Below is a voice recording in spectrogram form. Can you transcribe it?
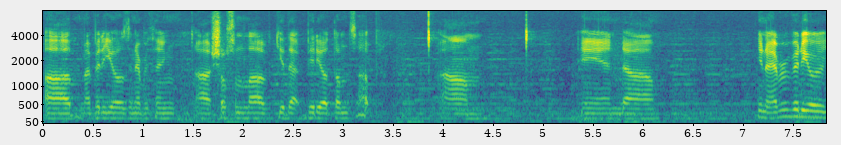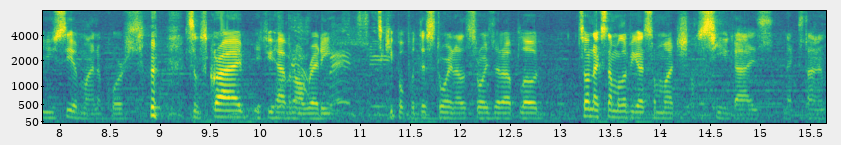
uh, my videos and everything. Uh, show some love. Give that video a thumbs up. Um, and, uh, you know, every video you see of mine, of course. Subscribe if you haven't already to keep up with this story and other stories that I upload. Until next time, I love you guys so much. I'll see you guys next time.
